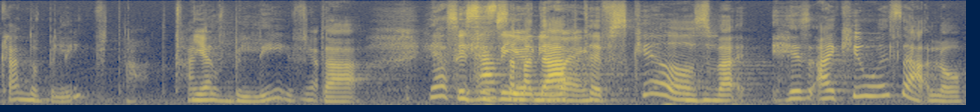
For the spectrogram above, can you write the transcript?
kind of believed that. Kind yep. of believed yep. that yes, this he has some adaptive way. skills, mm-hmm. but his IQ is that low.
